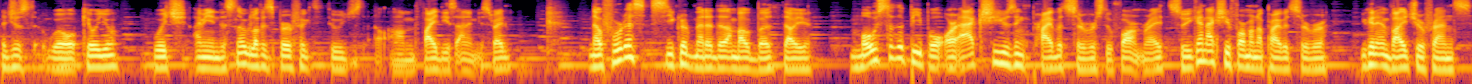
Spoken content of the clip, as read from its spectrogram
that just will kill you which, I mean, the snow glove is perfect to just um, fight these enemies, right? Now, for this secret method that I'm about to tell you, most of the people are actually using private servers to farm, right? So you can actually farm on a private server. You can invite your friends.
